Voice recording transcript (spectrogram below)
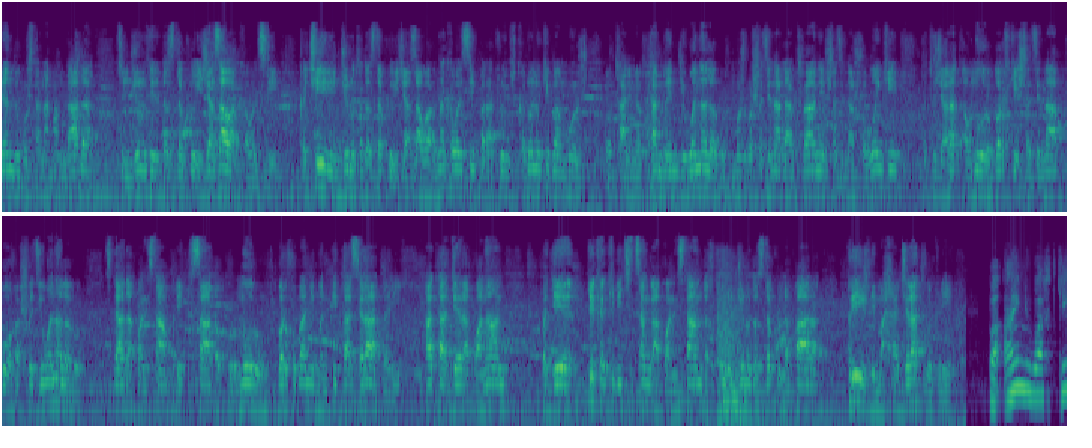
میندو غوښتنه همدا ده چې نجونو ته دې د زده کړو اجازه ورکول شي. که چېرې نجونو ته د زده کړو اجازه ورنه کول شي، په راتلونکي کلونو کې به موږ تعلیم یافته میندې ونه لرو. موږ به ښځینه ډاکټرانې، ښځینه ښوونکې، په تجارت او نورو برخو کې ښځینه پوهه ښځې ونه لرو چې دا د افغانستان پر اقتصاد او پر نورو برخو باندې منفي تاثیرات لري. حتی ډېر افغانان په دې فکر کې دي چې څنګه افغانستان د خپلو نجونو د زده کړو لپاره پرېږدي مهاجرت وکړي. په عین وخت کې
